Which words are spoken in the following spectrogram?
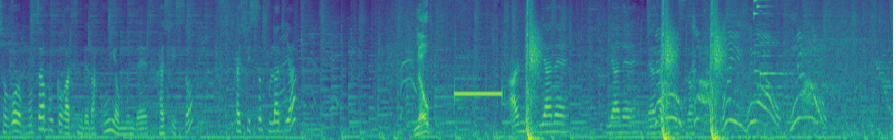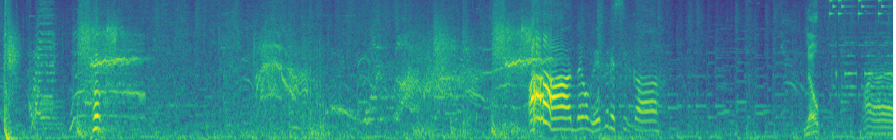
저거 못 잡을 것 같은데 나 궁이 없는데 갈 수 있어? 갈 수 있어 블라디야? Nope. 아니 미안해 미안해 내가 No! 잘못했어! 어? 아 내가 왜 그랬을까 Nope. 아야야야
